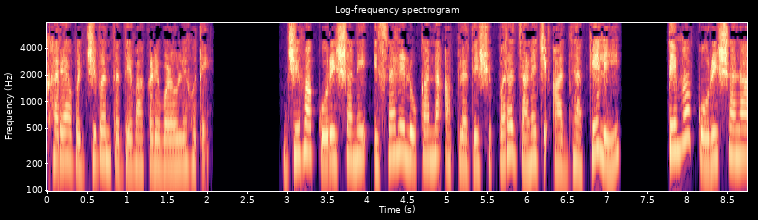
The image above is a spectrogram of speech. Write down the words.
खऱ्या व जिवंत देवाकडे वळवले होते. जेव्हा कोरेशाने इस्रायली लोकांना आपल्या देशी परत जाण्याची आज्ञा केली तेव्हा कोरेशाला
